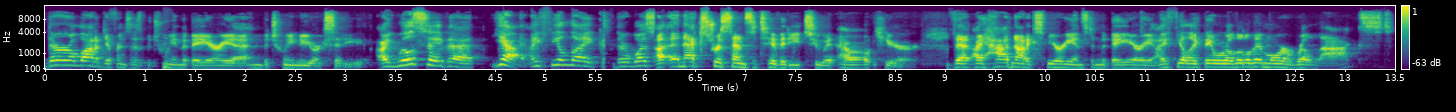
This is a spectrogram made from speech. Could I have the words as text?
there are a lot of differences between the Bay Area and between New York City. I will say that, yeah, I feel like there was a, an extra sensitivity to it out here that I had not experienced in the Bay Area. I feel like they were a little bit more relaxed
